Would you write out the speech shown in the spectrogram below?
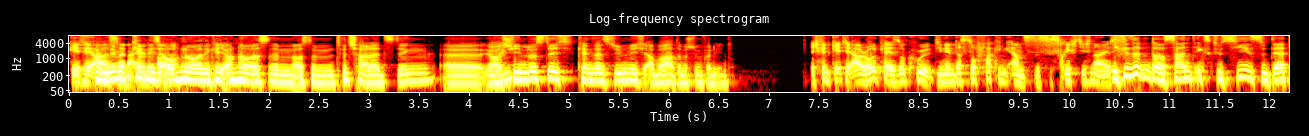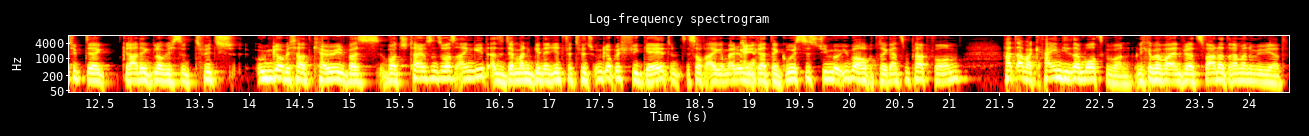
GTA Von dem kenne ich auch nur, den kenne ich auch nur aus einem, aus einem Twitch-Highlights-Ding. Äh, ja, Mhm. schien lustig, kenne seinen Stream nicht, aber hat er bestimmt verdient. Ich finde GTA Roleplay so cool. Die nehmen das so fucking ernst. Das ist richtig nice. Ich finde es halt interessant, XQC ist so der Typ, der gerade, glaube ich, so Twitch unglaublich hart carried, was Watchtimes und sowas angeht. Also der Mann generiert für Twitch unglaublich viel Geld und ist auch allgemein irgendwie Okay. gerade der größte Streamer überhaupt auf der ganzen Plattform. Hat aber keinen dieser Awards gewonnen. Und ich glaube, er war entweder zwei oder dreimal nominiert. I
